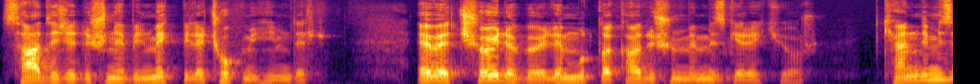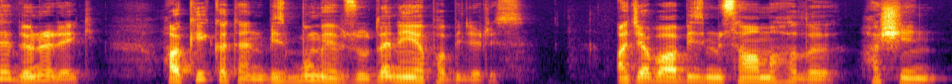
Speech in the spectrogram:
Sadece düşünebilmek bile çok mühimdir. Evet şöyle böyle mutlaka düşünmemiz gerekiyor. Kendimize dönerek hakikaten biz bu mevzuda ne yapabiliriz? Acaba biz müsamahalı, haşin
